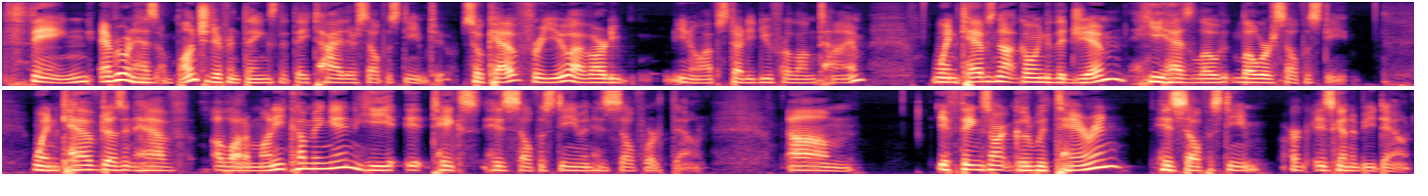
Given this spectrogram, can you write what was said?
thing. Everyone has a bunch of different things that they tie their self esteem to. So, Kev, for you, I've already, you know, I've studied you for a long time. When Kev's not going to the gym, he has low, lower self esteem. When Kev doesn't have a lot of money coming in, he it takes his self esteem and his self worth down. Um, if things aren't good with Taryn, his self esteem is going to be down.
